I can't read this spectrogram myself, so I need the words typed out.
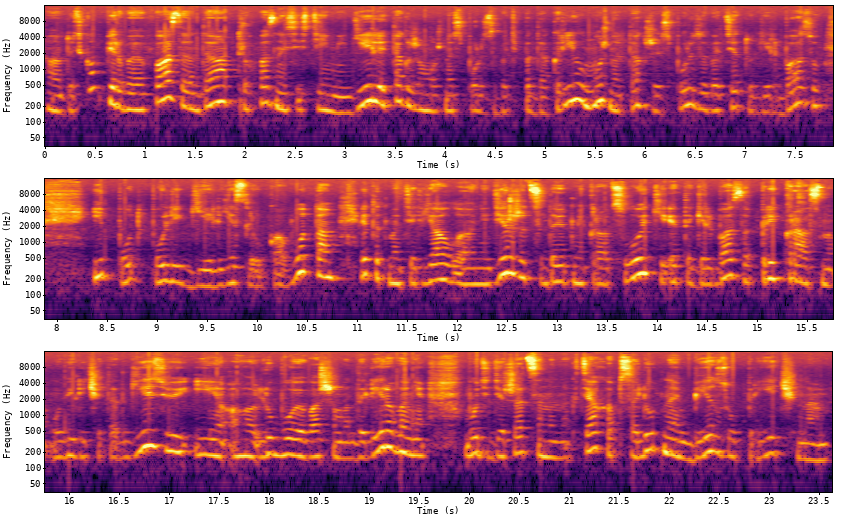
А, то есть как первая фаза да, в трехфазной системе гелей. Также можно использовать под акрил, можно также использовать эту гель-базу и под полигель. Если у кого-то этот материал а, не держится, дает микроотслойки, эта гель-база прекрасно увеличит адгезию и а, любое ваше моделирование будет держаться на ногтях абсолютно безупречно.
